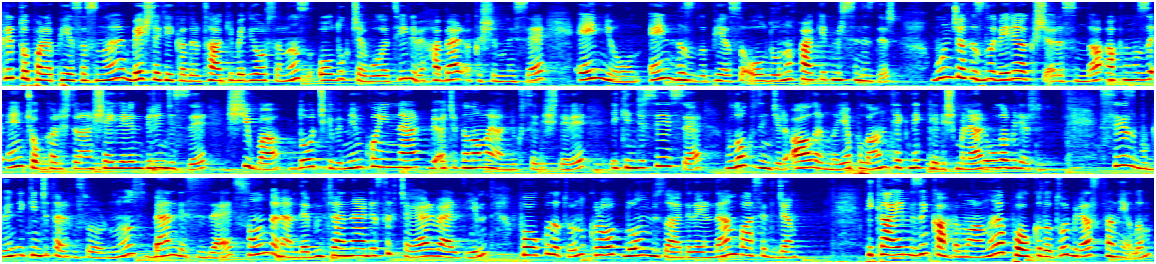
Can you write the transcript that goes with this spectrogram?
Kripto para piyasasını 5 dakikadır takip ediyorsanız oldukça volatil ve haber akışının ise en yoğun, en hızlı piyasa olduğunu fark etmişsinizdir. Bunca hızlı veri akışı arasında aklınızı en çok karıştıran şeylerin birincisi Shiba, Doge gibi meme coinler ve açıklanamayan yükselişleri, ikincisi ise vlog zinciri ağlarında yapılan teknik gelişmeler olabilir. Siz bugün ikinci tarafı sordunuz. Ben de size son dönemde bültenlerde sıkça yer verdiğim Polkadot'un crowd loan müzayedelerinden bahsedeceğim. Hikayemizin kahramanı Polkadot'u biraz tanıyalım.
